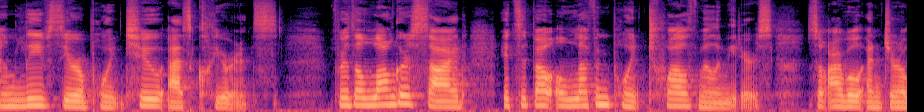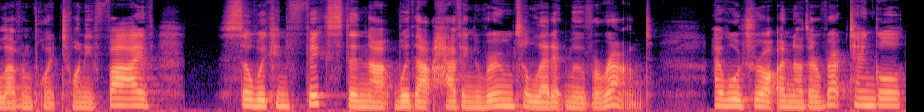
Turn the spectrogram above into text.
and leave 0.2 as clearance. For the longer side, it's about 11.12 millimeters, so I will enter 11.25 so we can fix the nut without having room to let it move around. I will draw another rectangle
